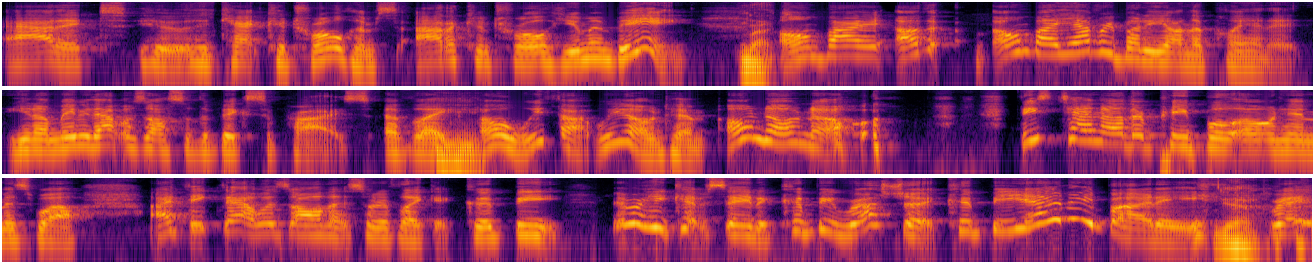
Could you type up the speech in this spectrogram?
addict who, who can't control him, out of control human being, Right. owned by other, owned by everybody on the planet. You know, maybe that was also the big surprise of like, Mm-hmm. oh, we thought we owned him. Oh no, no. These 10 other people own him as well. I think that was all that sort of like it could be. Remember, he kept saying it could be Russia, it could be anybody. Yeah. Right?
